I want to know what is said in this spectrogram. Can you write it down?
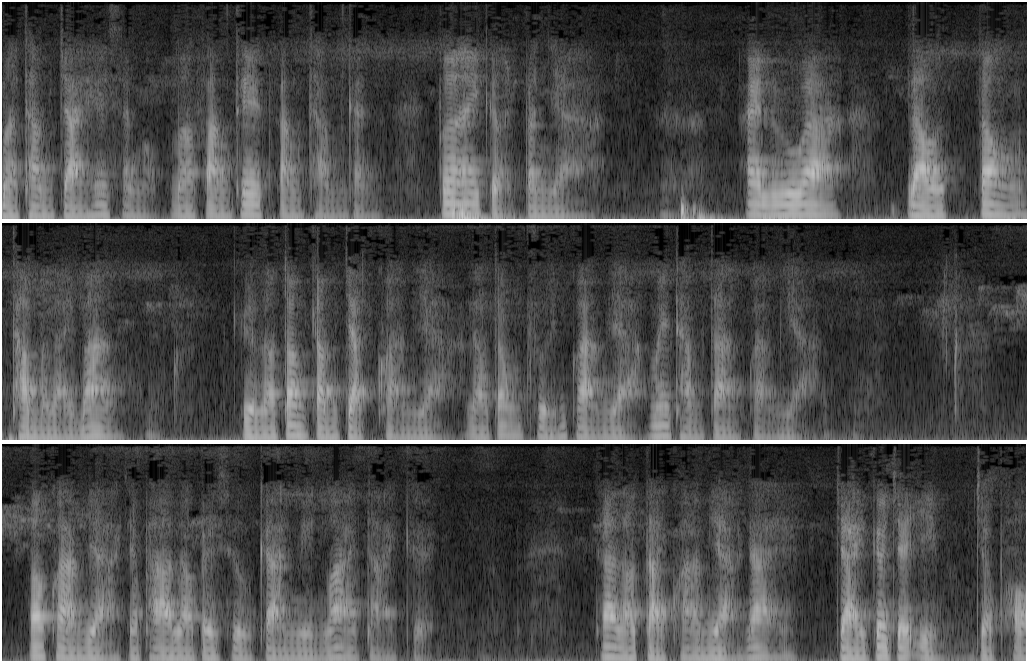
มาทำใจให้สงบมาฟังเทศฟังธรรมกัน เพื่อให้เกิดปัญญา ให้รู้ว่า เราต้องทำอะไรบ้าง คือเราต้องกำจัดความอยาก เราต้องฝืนความอยากไม่ทำตามความอยาก เพราะความอยากจะพาเราไปสู่การเวียนว่ายตายเกิด ถ้าเราตัดความอยากได้ ใจก็จะอิ่มจะพอ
